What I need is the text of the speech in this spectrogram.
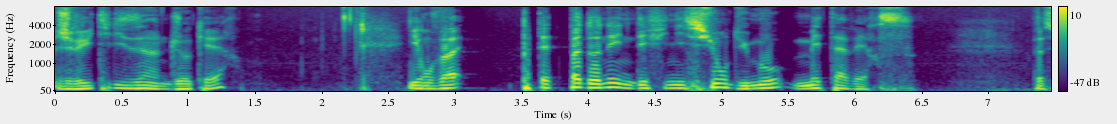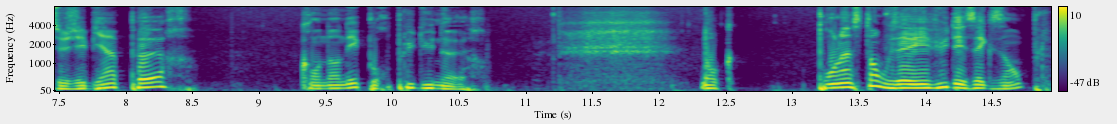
je vais utiliser un joker et on va peut-être pas donner une définition du mot métaverse. Parce que j'ai bien peur qu'on en ait pour plus d'une heure. Donc, pour l'instant, vous avez vu des exemples.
